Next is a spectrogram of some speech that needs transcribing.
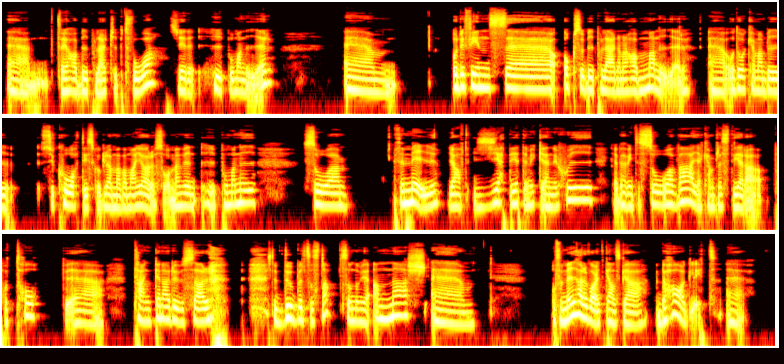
eh, för jag har bipolär typ 2, så är det hypomanier. Eh, och det finns eh, också bipolär när man har manier. Eh, och då kan man bli psykotisk och glömma vad man gör och så. Men vid hypomani så för mig, jag har haft jätte, jättemycket energi, jag behöver inte sova, jag kan prestera på topp, Typ, eh, tankarna rusar typ dubbelt så snabbt som de gör annars. Eh, och för mig har det varit ganska behagligt eh,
